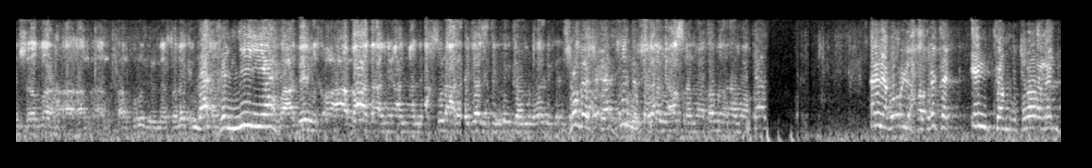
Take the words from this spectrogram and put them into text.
إن شاء الله ال- ال- الخروج للناس ولكن لا في النية. وبعدين بعد أن أن أن يحصل على إجازة منك ومن غيرك إن شاء الله. كلامي أصلا معتمدا أو أنا بقول لحضرتك أنت مطالب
